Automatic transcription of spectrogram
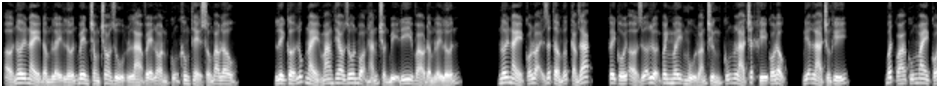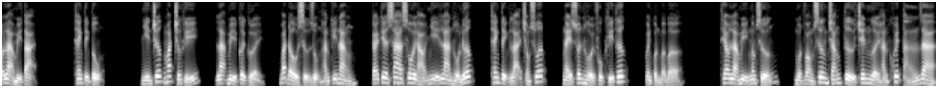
ở nơi này đầm lầy lớn bên trong cho dù là vệ lòn cũng không thể sống bao lâu. Lì cờ lúc này mang theo dôn bọn hắn chuẩn bị đi vào đầm lầy lớn. Nơi này có loại rất tầm ức cảm giác, cây cối ở giữa lượn quanh mây mù đoán chừng cũng là chất khí có độc, nghĩa là trứng khí. Bất quá cũng may có là mị tại. Thanh tịnh tụng. Nhìn trước mắt trứng khí, lạ mị cười cười bắt đầu sử dụng hắn kỹ năng, cái kia xa xôi áo nhĩ lan hồ nước, thanh tịnh lại trong suốt, ngày xuân hồi phục khí tức, quanh quẩn bờ bờ. Theo lạ mỹ ngâm sướng, một vòng xương trắng từ trên người hắn khuyết tảng ra,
